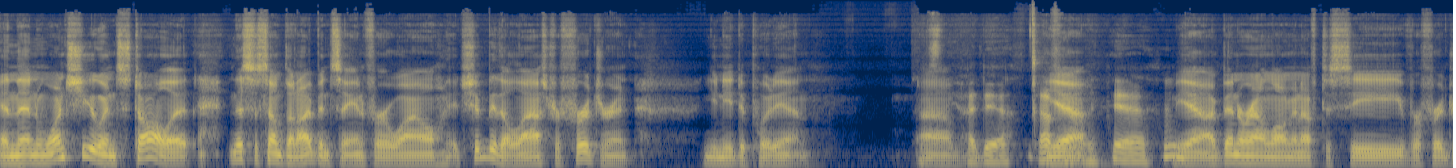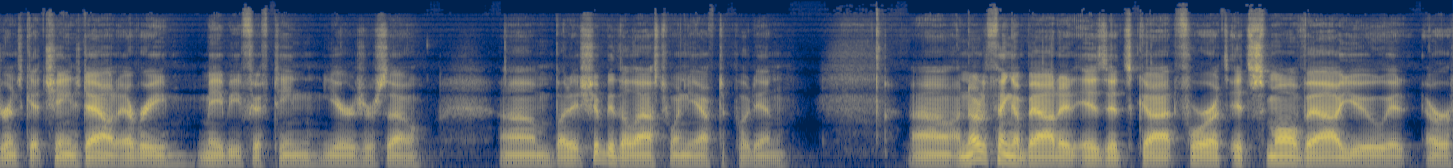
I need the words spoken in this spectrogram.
And then once you install it, this is something I've been saying for a while, it should be the last refrigerant you need to put in. That's um, the idea. Definitely. Yeah. Yeah. Yeah. I've been around long enough to see refrigerants get changed out every maybe 15 years or so um, but it should be the last one you have to put in. Uh, another thing about it is it's got for its small value it, or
